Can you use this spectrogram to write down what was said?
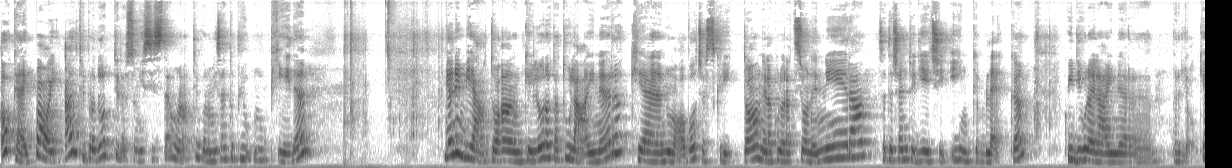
Ok poi altri prodotti. Adesso mi sistemo un attimo che non mi sento più un piede mi hanno inviato anche il loro tattoo liner che è nuovo, c'è scritto, nella colorazione nera 710 ink black, quindi un eyeliner eh, per gli occhi.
